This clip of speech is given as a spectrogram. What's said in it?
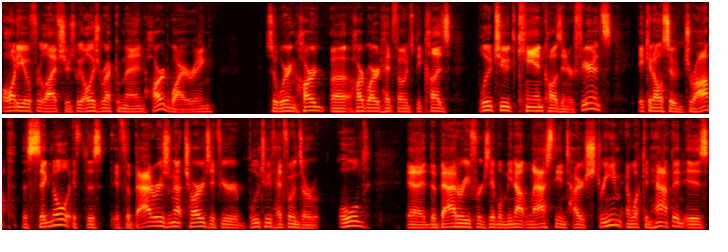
audio for live streams, we always recommend hardwiring. So wearing hard uh, hardwired headphones because Bluetooth can cause interference it can also drop the signal if this if the batteries are not charged. If your Bluetooth headphones are old, uh, the battery, for example, may not last the entire stream. And what can happen is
